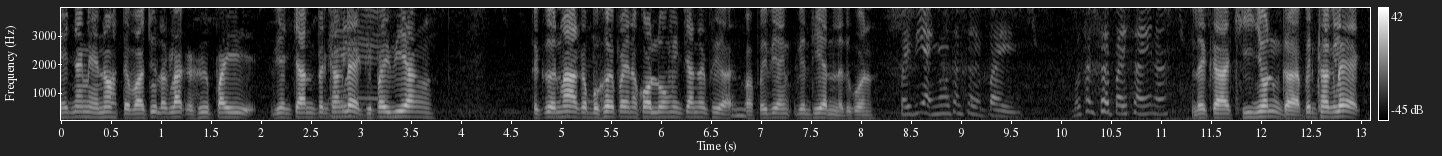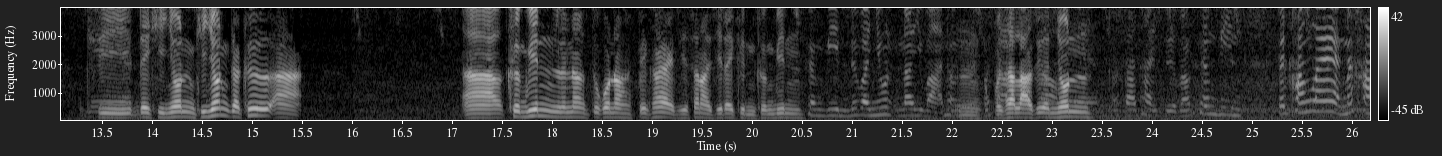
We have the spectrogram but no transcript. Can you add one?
เฮ็ดหยังแน่เนาะแต่ว่าจุดหลักๆก็คือไปเวียงจันทน์เป็นครั้งแรกที่ไปเวียง แต่เกินมาก็บ่เคยไปนครหลวงเวียงจันทน์จักเทื่อบ่ไปเวียงเวียนเทียนแหละทุกคน ไปเวียงยังบ่ทันเคยไปบ่ทันเคยไปไสนะ แล้วก็ขี่ยนต์ก็เป็นครั้งแรกที่ได้ขี่ยนต์ขี่ยนต์ก็คืออ่า อ่าเครื่องบินแล้วเนาะทุกคนเนาะเป็นครั้งแรกที่ซะหน่อยสิได้ขึ้นเครื่องบิน เครื่องบินหรือว่ายุ่นเนาะอยู่บ้านเฮาอืมเอิ้นภาษาลาวชื่ออนยนต์ ภาษาไทยชื่อว่าเครื่องบิน เป็นครั้งแรกนะคะ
